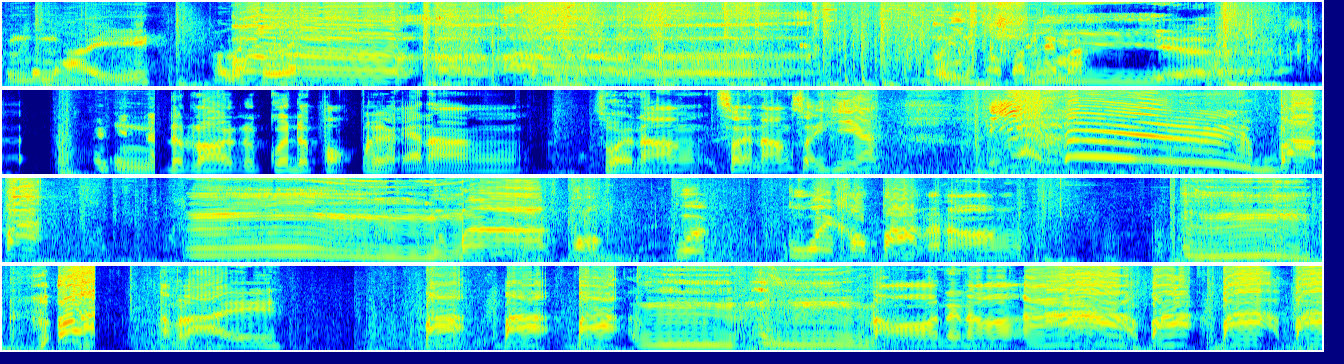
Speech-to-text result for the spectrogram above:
มันไปไหนเอาเอเลยโค้อเออเออเอาลิ้นเขาฟันให้มาเหี้ยเรียบร้อยกล้วยเดือปอกเปลือกไอ้น้องสวยน้องสวยน้องสวยเฮียย้าบ้าปะอืมมึงมาปอกกล้วยกล้วยเข้าปากอะน้องอืมเอ้ยทำอะไร ปะปะปะอืมอืมนอนนะน้องอ่าปะปะปะ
